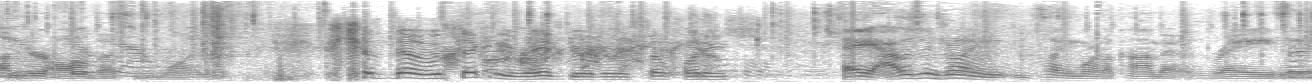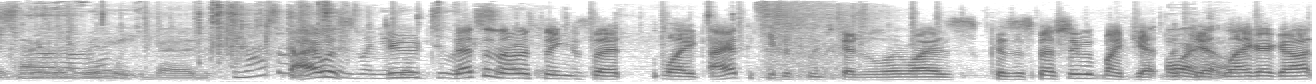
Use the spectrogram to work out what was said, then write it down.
under all of us in one. because no, it was technically Ray's game. It was so funny. Hey, I was enjoying playing Mortal Kombat with Ray late at night when everyone went to bed. That's I was, when you dude. get too That's another thing is that like I have to keep a sleep schedule otherwise, because especially with my jet, the Oh, jet know. lag I got,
